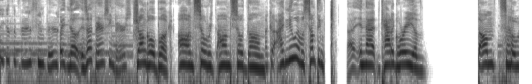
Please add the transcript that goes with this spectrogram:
We got the Berenstain Bears. Wait, no, is that Berenstain Bears? Jungle Book. Oh, I'm so oh, I'm so dumb. I, could, I knew it was something uh, in that category of dumb. So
